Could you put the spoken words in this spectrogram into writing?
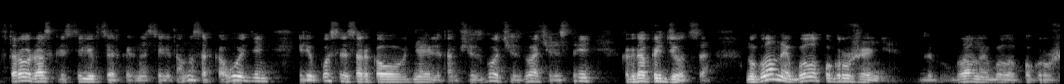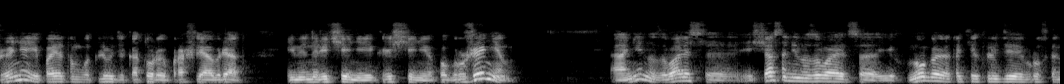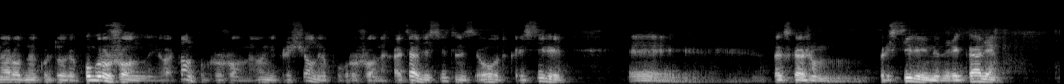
второй раз крестили в церковь, носили там на сороковой день, или после сорокового дня, или там через год, через два, через три, когда придется. Но главное было погружение. Главное было погружение, и поэтому вот люди, которые прошли обряд именно речения и крещения погружением, они назывались, и сейчас они называются, их много таких людей в русской народной культуре, погруженные. Вот он погруженный, он не крещенный, а погруженный. Хотя в действительности его вот крестили э, так скажем, крестили ими, нарекали,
